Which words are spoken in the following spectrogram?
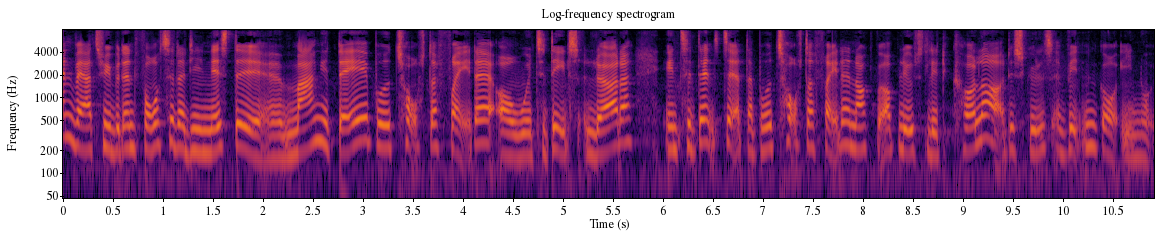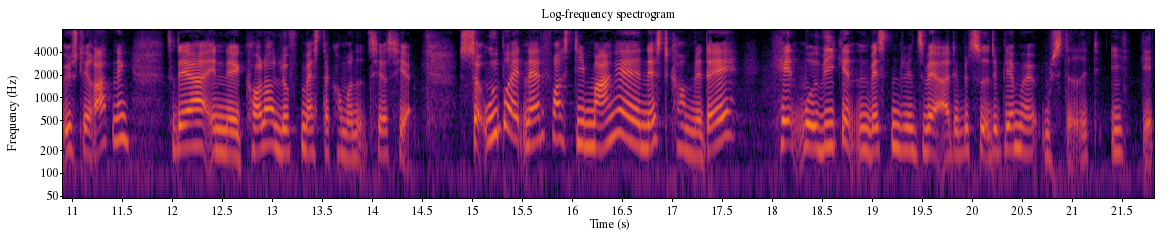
Den vejrtype den fortsætter de næste øh, mange dage, både torsdag, fredag og øh, til dels lørdag. En tendens til, at der både torsdag og fredag nok vil opleves lidt koldere, og det skyldes, at vinden går i nordøstlig retning. Så det er en øh, koldere luftmasse, der kommer ned til os her. Så udbredt natfrost de mange næstkommende dage hen mod weekenden vestenvindsvejr, og det betyder, at det bliver mere ustadigt igen.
